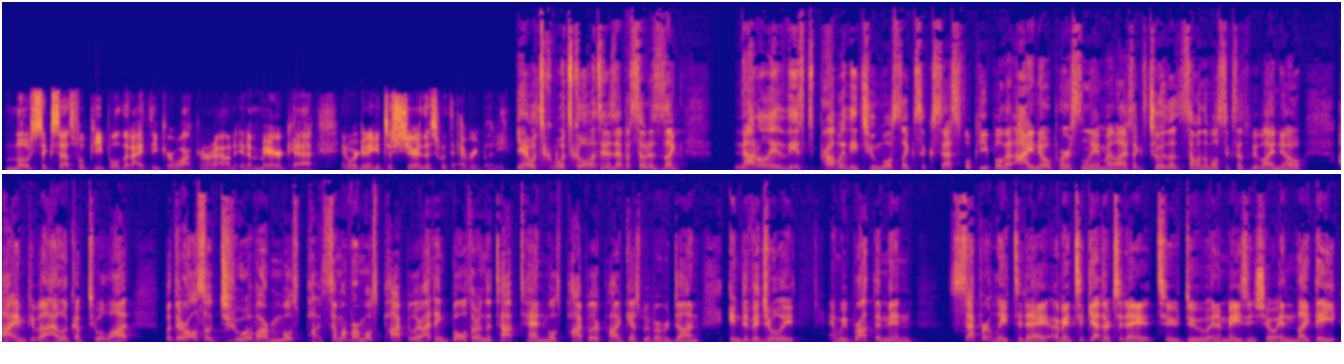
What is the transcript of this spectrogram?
most successful people that I think are walking around in America, and we're going to get to share this with everybody. Yeah, what's what's cool about today's episode is like not only these probably the two most like successful people that I know personally in my life, like two of the, some of the most successful people I know uh, and people that I look up to a lot. But they're also two of our most, some of our most popular. I think both are in the top ten most popular podcasts we've ever done individually, and we brought them in separately today. I mean, together today to do an amazing show. And like they,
